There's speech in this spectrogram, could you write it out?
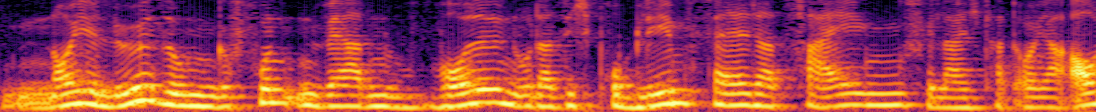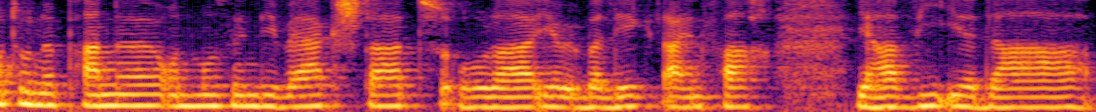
neue Lösungen gefunden werden wollen oder sich Problemfelder zeigen. Vielleicht hat euer Auto eine Panne und muss in die Werkstatt oder ihr überlegt einfach, ja, wie ihr da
